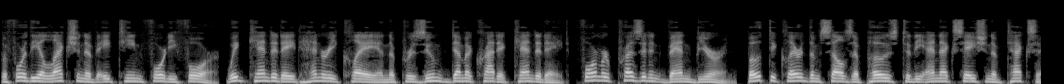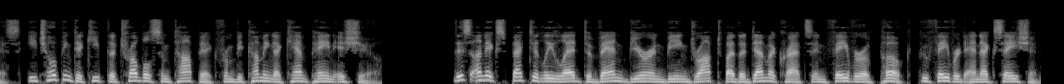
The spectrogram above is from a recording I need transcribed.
Before the election of 1844, Whig candidate Henry Clay and the presumed Democratic candidate, former President Van Buren, both declared themselves opposed to the annexation of Texas, each hoping to keep the troublesome topic from becoming a campaign issue. This unexpectedly led to Van Buren being dropped by the Democrats in favor of Polk, who favored annexation.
